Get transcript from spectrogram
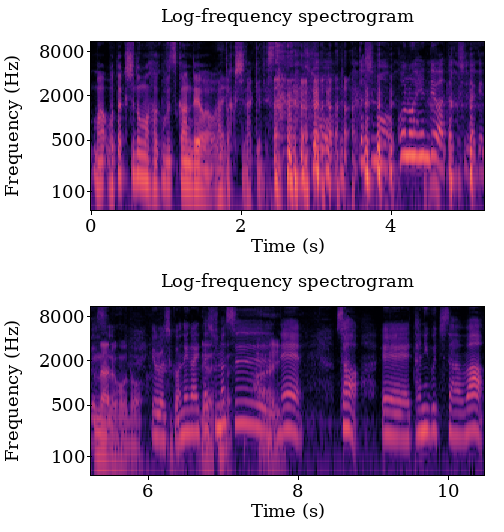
まあ私ども博物館では私だけです。そう。私もこの辺では私だけです。なるほど。よろしくお願いいたします。はい。ね。さあ、えー谷口さんは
